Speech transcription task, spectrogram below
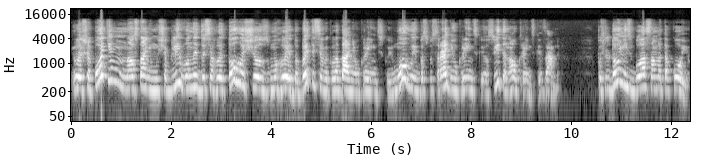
І лише потім, на останньому щаблі, вони досягли того, що змогли добитися викладання української мови і безпосередньо української освіти на українських землях. Послідовність була саме такою.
